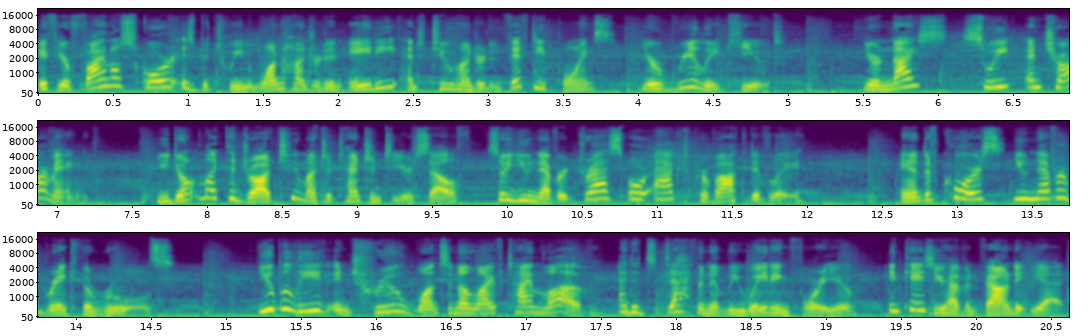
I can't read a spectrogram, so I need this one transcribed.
If your final score is between 180 and 250 points, you're really cute. You're nice, sweet, and charming. You don't like to draw too much attention to yourself, so you never dress or act provocatively. And of course, you never break the rules. You believe in true once in a lifetime love, and it's definitely waiting for you, in case you haven't found it yet.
